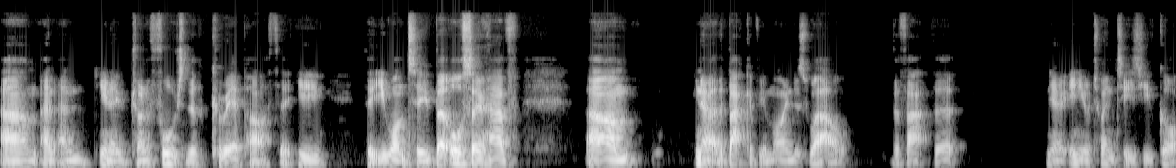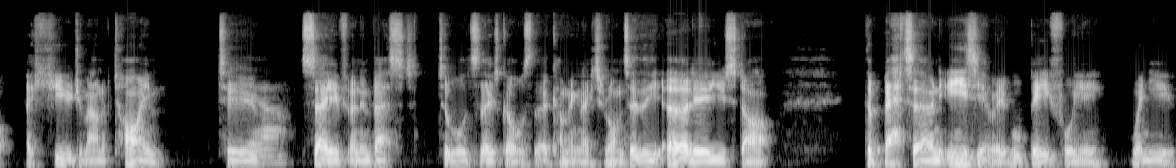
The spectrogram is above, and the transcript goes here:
um, and and you know trying to forge the career path that you that you want to but also have um, you know at the back of your mind as well the fact that you know in your 20s you've got a huge amount of time to yeah. save and invest towards those goals that are coming later on. So the earlier you start, the better and easier it will be for you when you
